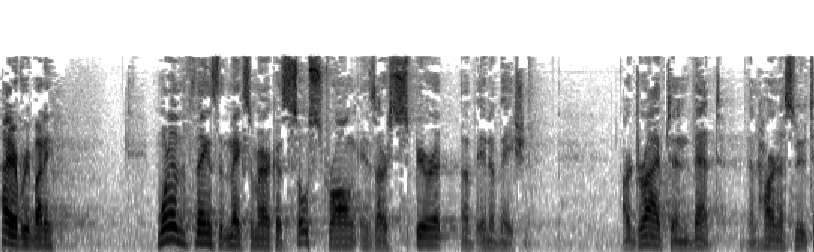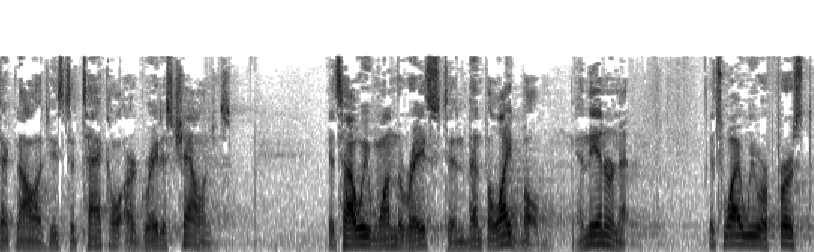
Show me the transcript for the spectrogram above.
Hi, everybody. One of the things that makes America so strong is our spirit of innovation, our drive to invent and harness new technologies to tackle our greatest challenges. It's how we won the race to invent the light bulb and the internet. It's why we were first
